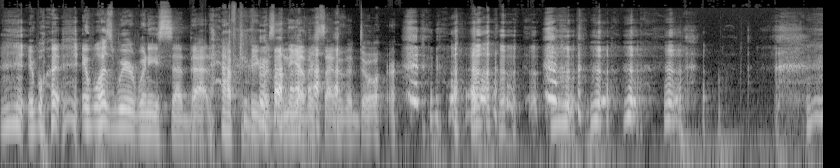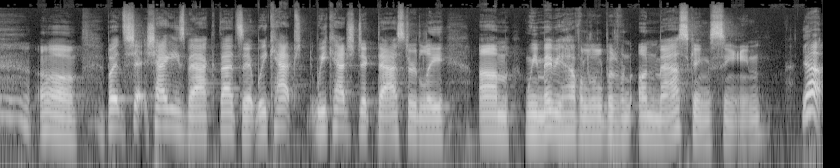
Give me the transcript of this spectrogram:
It was, it was weird when he said that after he was on the other side of the door. Um, but Sh- Shaggy's back. That's it. We catch we catch Dick Dastardly. Um, we maybe have a little bit of an unmasking scene. Yeah.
